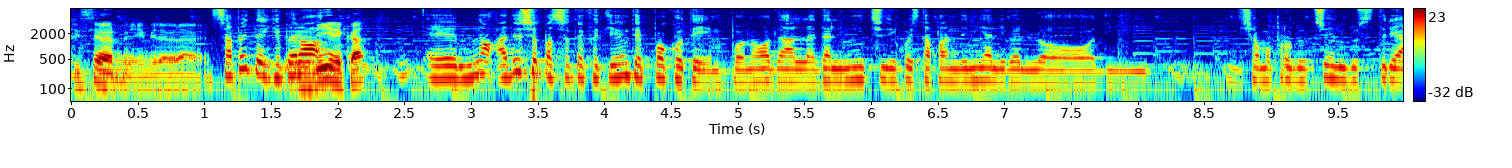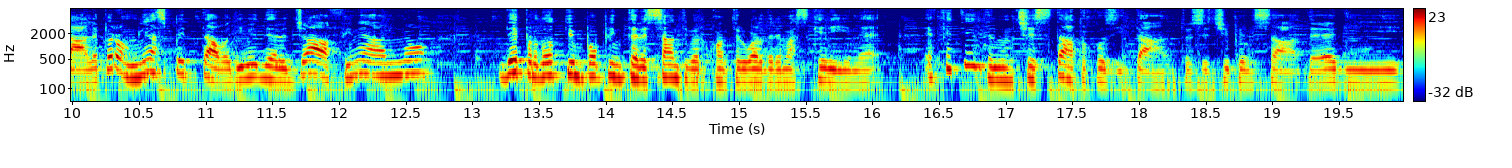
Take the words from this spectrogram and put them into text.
Sì, sì, è orribile, veramente. Sapete che però... Eh, no, adesso è passato effettivamente poco tempo, no? Dal, dall'inizio di questa pandemia a livello di, diciamo, produzione industriale, però mi aspettavo di vedere già a fine anno dei prodotti un po' più interessanti per quanto riguarda le mascherine effettivamente non c'è stato così tanto, se ci pensate, eh, di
